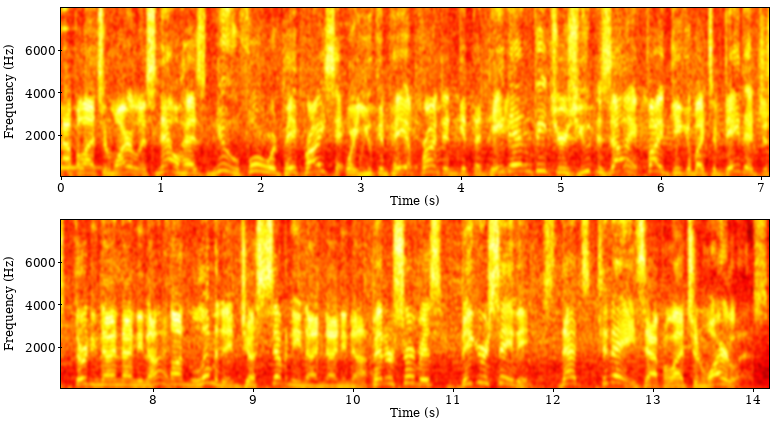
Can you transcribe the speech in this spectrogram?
Appalachian Wireless now has new forward pay pricing where you can pay up front and get the data and features you desire. 5 gigabytes of data just $39.99. Unlimited just $79.99. Better service, bigger savings. That's today's Appalachian Wireless.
